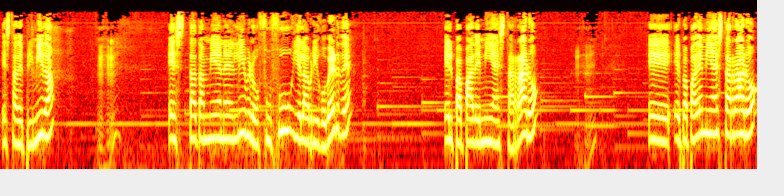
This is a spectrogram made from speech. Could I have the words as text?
está deprimida, está también el libro Fufu y el abrigo verde, el papá de Mía está raro, Eh, el papá de Mía está raro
